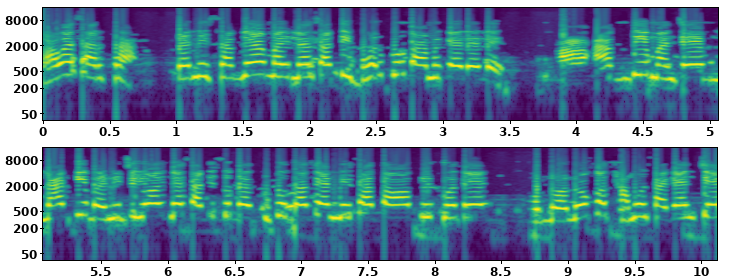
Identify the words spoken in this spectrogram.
भावासारखा. त्यांनी सगळ्या महिलांसाठी भरपूर कामे केलेले. अगदी म्हणजे लाडकी बहिणीची योजनेसाठी सुद्धा सुद्धा त्यांनी स्वतः ऑफिसमध्ये लोक थांबून सगळ्यांचे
